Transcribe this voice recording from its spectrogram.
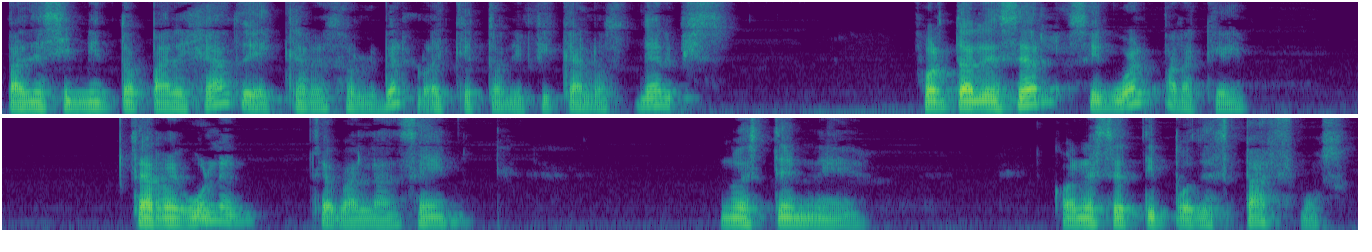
padecimiento aparejado y hay que resolverlo, hay que tonificar los nervios, fortalecerlos igual para que se regulen, se balanceen, no estén eh, con ese tipo de espasmos,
